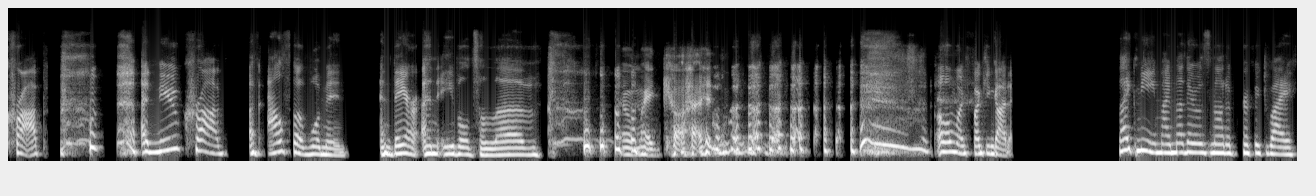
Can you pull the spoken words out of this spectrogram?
Crop. a new crop of alpha woman, and they are unable to love oh my God. oh my fucking God. Like me, my mother was not a perfect wife.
